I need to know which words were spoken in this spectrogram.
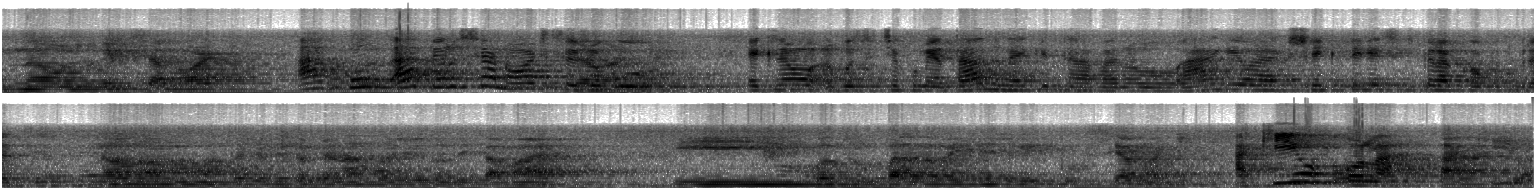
Não, eu joguei no Cianorte. Ah, com, ah pelo Cianorte você Cianorte. jogou. É que não, você tinha comentado, né, que estava no Águia, eu achei que teria sido pela Copa do Brasil. Não, não, não, até joguei campeonato, eu joguei contra o Itamar e contra o Paranavaí joguei por Cianorte. Aqui ou, ou lá? Aqui lá.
